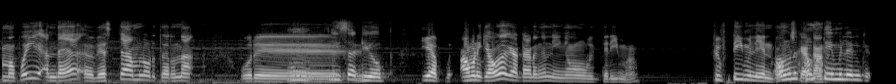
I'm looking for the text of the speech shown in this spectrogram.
நம்ம போய் அந்த வெஸ்ட் ஹாம்ல ஒருத்தர் இருந்தான். ஒரு. அவனுக்கு எவ்வளவு கேட்டானுங்கன்னு நீங்க உங்களுக்கு தெரியுமா? 50 மில்லியன் பவுண்ட்ஸ் மில்லியன்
